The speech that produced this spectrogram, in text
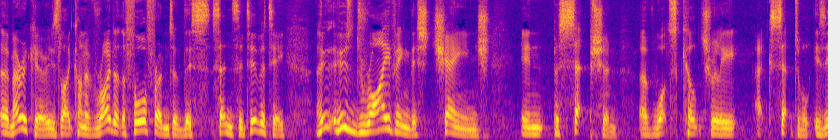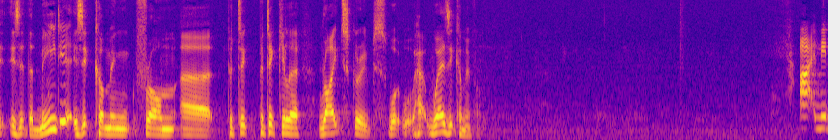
America is like kind of right at the forefront of this sensitivity. Who, who's driving this change in perception of what's culturally acceptable? Is it, is it the media? Is it coming from uh, partic particular rights groups? What, how, where's it coming from? I mean,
